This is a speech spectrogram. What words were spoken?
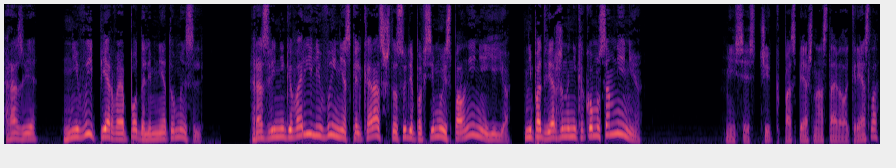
Разве не вы первая подали мне эту мысль? Разве не говорили вы несколько раз, что, судя по всему, исполнение ее не подвержено никакому сомнению? Миссис Чик поспешно оставила кресло,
